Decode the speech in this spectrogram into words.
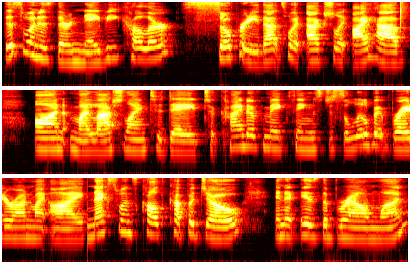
This one is their navy color. So pretty. That's what actually I have on my lash line today to kind of make things just a little bit brighter on my eye. Next one's called Cup of Joe and it is the brown one.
